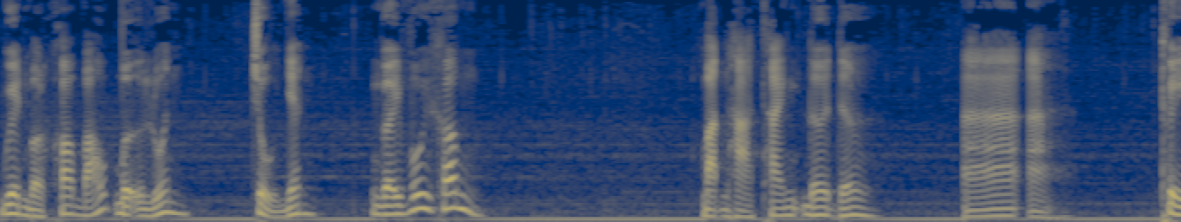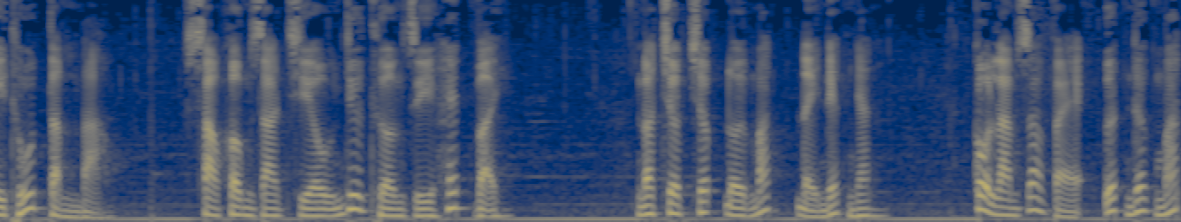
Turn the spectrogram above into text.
Nguyên một kho báu bự luôn. Chủ nhân Người vui không? Mặt Hà Thanh đơ đơ. À à. Thủy thú tầm bảo Sao không ra chiều như thường gì hết vậy? Nó chớp chớp đôi mắt đầy nếp nhăn. Cô làm ra vẻ ướt nước mắt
